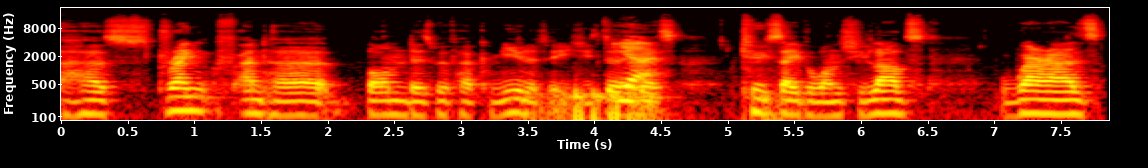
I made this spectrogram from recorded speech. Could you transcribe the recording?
her strength and her bond is with her community. She's doing Yeah. this to save the ones she loves, whereas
